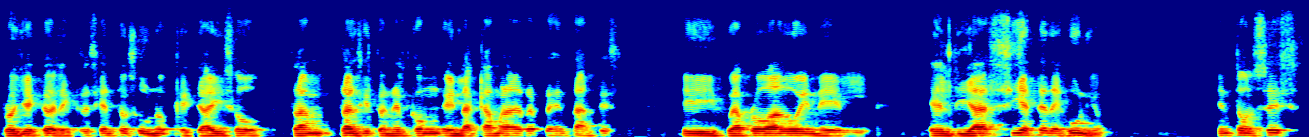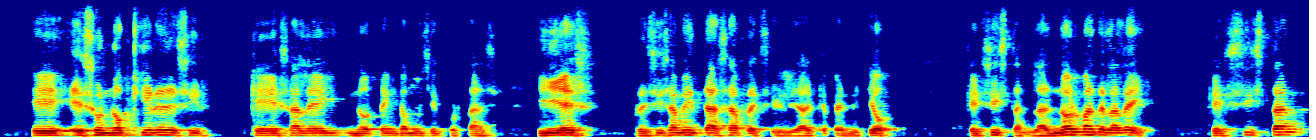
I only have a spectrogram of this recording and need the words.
proyecto de ley 301 que ya hizo tránsito en, el, en la Cámara de Representantes y fue aprobado en el, el día 7 de junio. Entonces, eh, eso no quiere decir que esa ley no tenga mucha importancia y es precisamente esa flexibilidad que permitió que existan las normas de la ley, que existan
